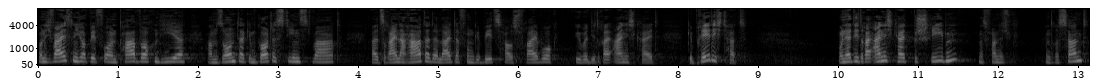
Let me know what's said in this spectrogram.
Und ich weiß nicht, ob ihr vor ein paar Wochen hier am Sonntag im Gottesdienst wart, als Rainer Harter, der Leiter vom Gebetshaus Freiburg, über die Dreieinigkeit gepredigt hat. Und er hat die Dreieinigkeit beschrieben, das fand ich interessant,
